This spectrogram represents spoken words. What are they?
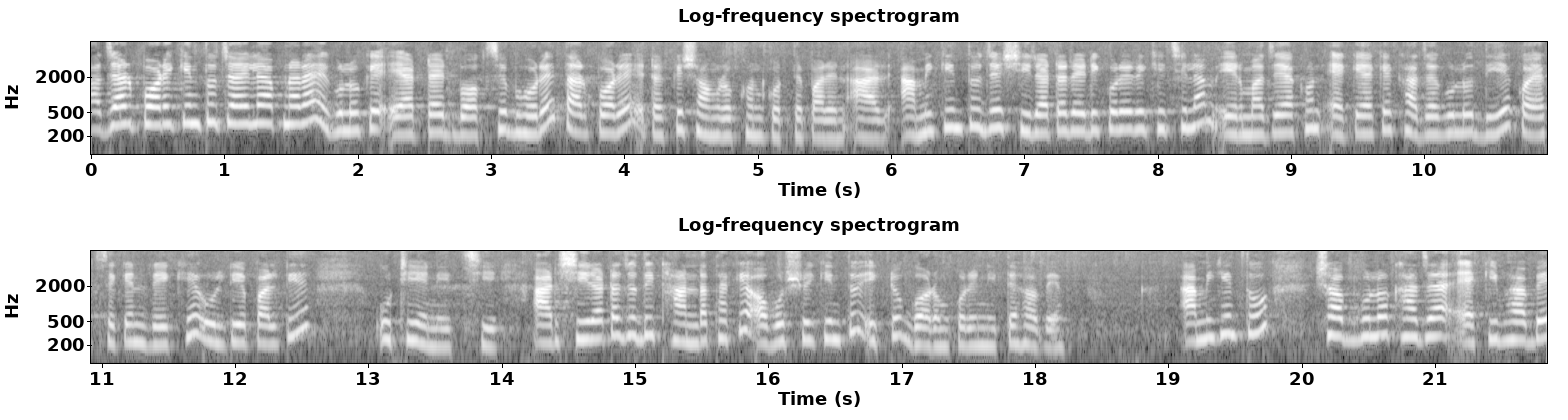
ভাজার পরে কিন্তু চাইলে আপনারা এগুলোকে এয়ারটাইট বক্সে ভরে তারপরে এটাকে সংরক্ষণ করতে পারেন। আর আমি কিন্তু যে শিরাটা রেডি করে রেখেছিলাম, এর মাঝে এখন একে একে খাজাগুলো দিয়ে কয়েক সেকেন্ড রেখে উল্টিয়ে পাল্টিয়ে উঠিয়ে নিচ্ছি। আর শিরাটা যদি ঠান্ডা থাকে, অবশ্যই কিন্তু একটু গরম করে নিতে হবে। আমি কিন্তু সবগুলো খাজা একইভাবে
